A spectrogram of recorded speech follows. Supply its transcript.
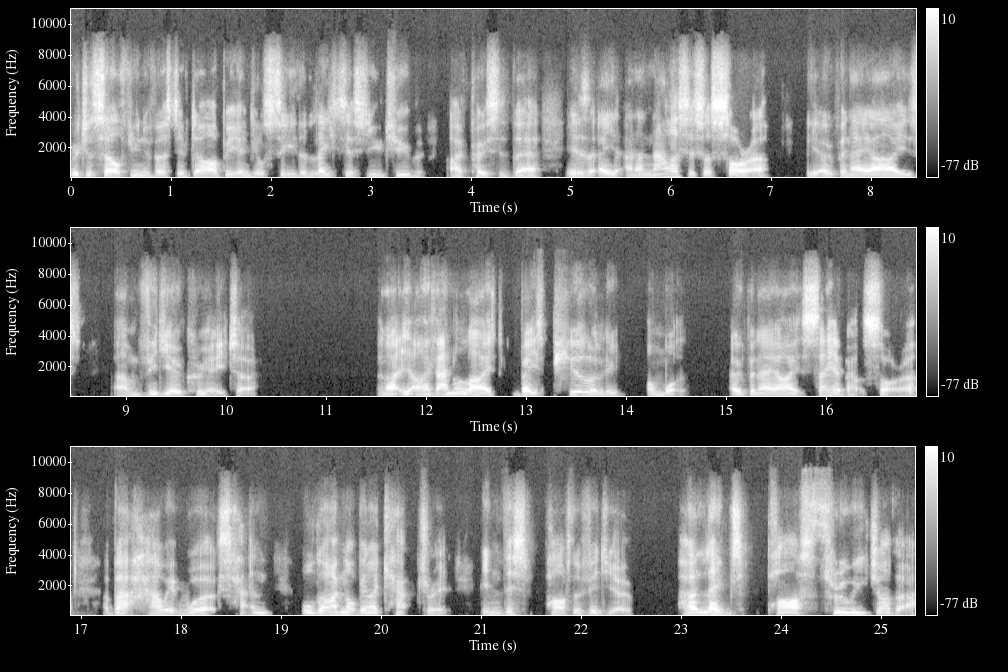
Richard Self, University of Derby, and you'll see the latest YouTube I've posted there is a, an analysis of Sora, the OpenAI's um, video creator. And I, I've analyzed based purely on what OpenAI say about Sora, about how it works. And although I've not been able to capture it in this part of the video, her legs pass through each other.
